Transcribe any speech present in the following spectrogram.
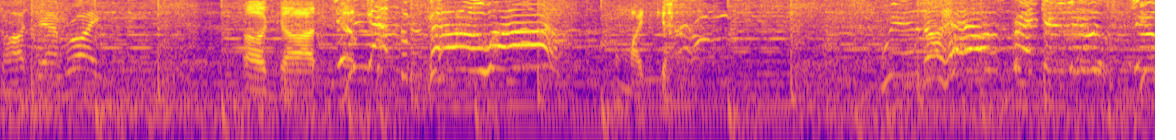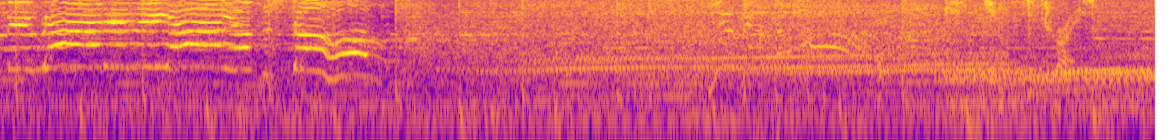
Goddamn right. Oh god. You got the power. Oh my god. When the hell's breaking loose, you'll be right in the eye of the storm. You got the heart. Jesus Christ.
